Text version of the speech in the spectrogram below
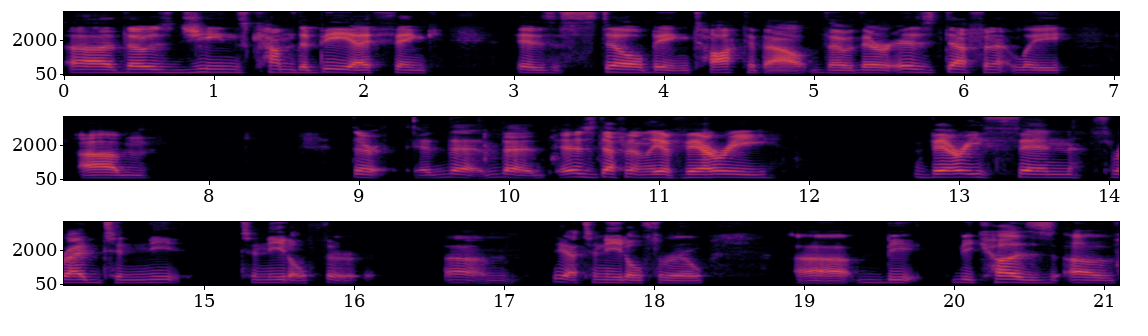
uh, those genes come to be, I think, is still being talked about. Though there is definitely um, there the, the is definitely a very very thin thread to ne- to needle through. Um, yeah, to needle through. Uh, be, because of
